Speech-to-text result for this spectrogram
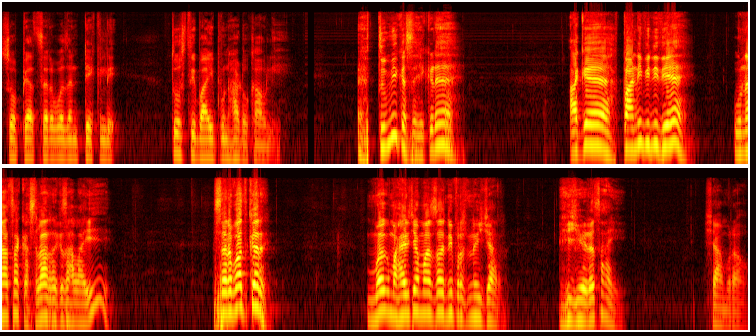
सोप्यात सर्वजण टेकले. तोच ती बाई पुन्हा डोकावली. तुम्ही कसं इकडं? अगं पाणी बिनी दे. उन्हाचा कसला रग झालाय? सर्वात कर. मग माहेरच्या माणसांनी प्रश्न विचार. येडच आहे. श्यामराव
